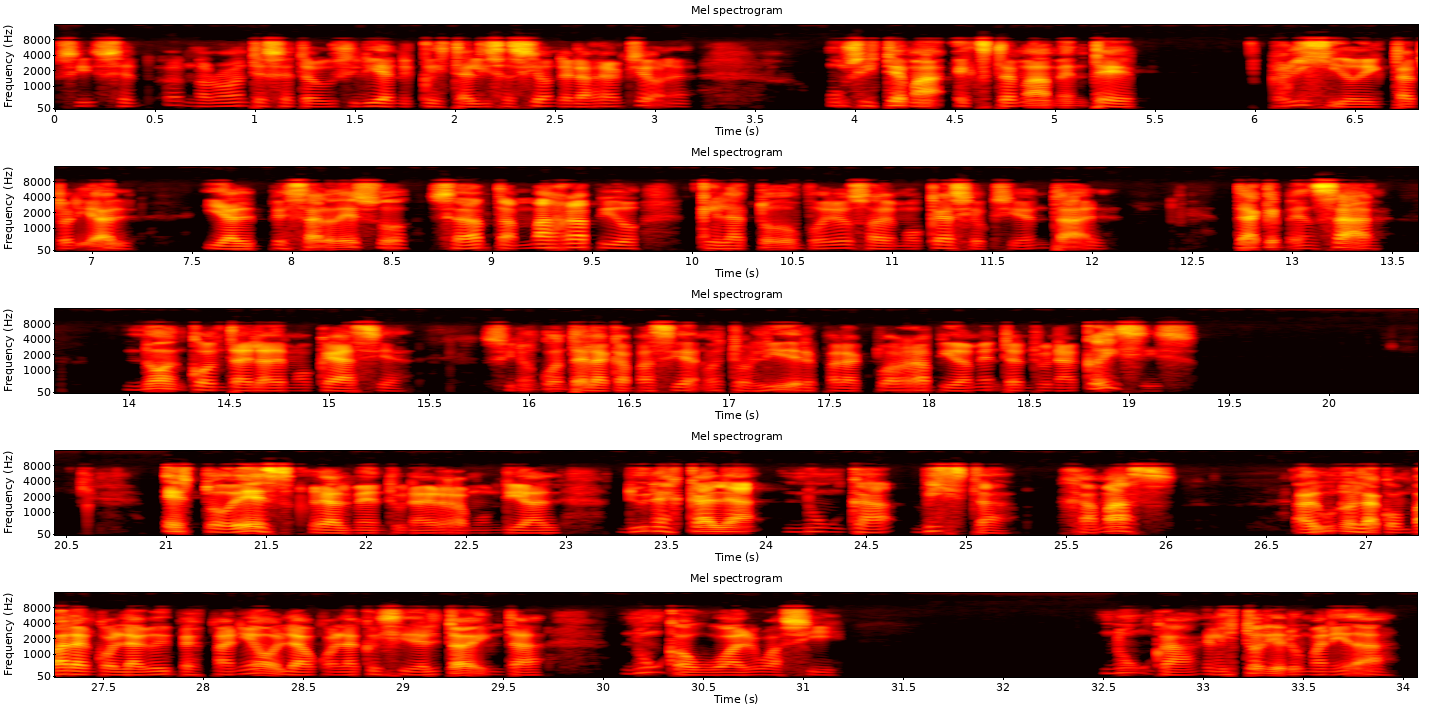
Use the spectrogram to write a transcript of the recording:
¿sí? normalmente se traduciría en cristalización de las reacciones un sistema extremadamente rígido, dictatorial, y al pesar de eso se adapta más rápido que la todopoderosa democracia occidental. Da que pensar, no en contra de la democracia, sino en contra de la capacidad de nuestros líderes para actuar rápidamente ante una crisis. Esto es realmente una guerra mundial de una escala nunca vista, jamás. Algunos la comparan con la gripe española o con la crisis del 30. Nunca hubo algo así. Nunca en la historia de la humanidad.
